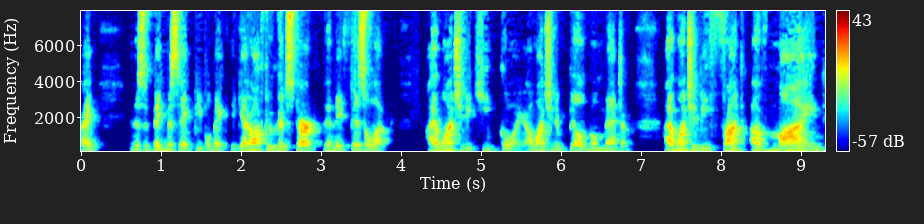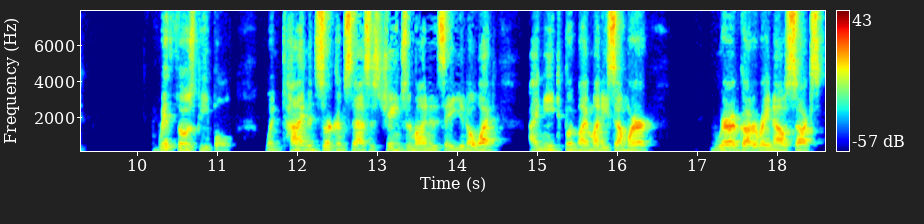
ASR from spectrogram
right? And there's a big mistake people make. They get off to a good start, then they fizzle out. I want you to keep going. I want you to build momentum. I want you to be front of mind with those people when time and circumstances change their mind and they say, you know what? I need to put my money somewhere. Where I've got it right now sucks.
